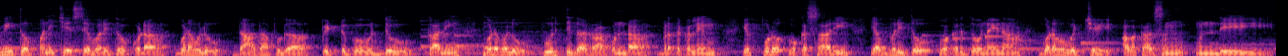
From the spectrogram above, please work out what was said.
మీతో పనిచేసే వారితో కూడా గొడవలు దాదాపుగా పెట్టుకోవద్దు. కానీ గొడవలు పూర్తిగా రాకుండా బ్రతకలేం. ఎప్పుడో ఒకసారి ఎవ్వరితో ఒకరితోనైనా గొడవ వచ్చే అవకాశం ఉంది.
